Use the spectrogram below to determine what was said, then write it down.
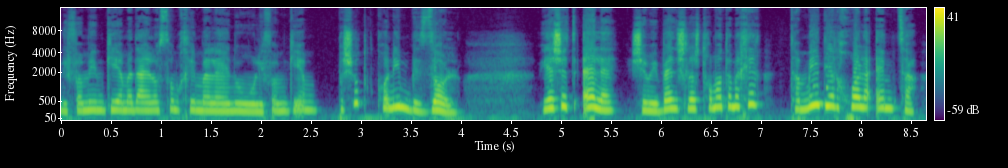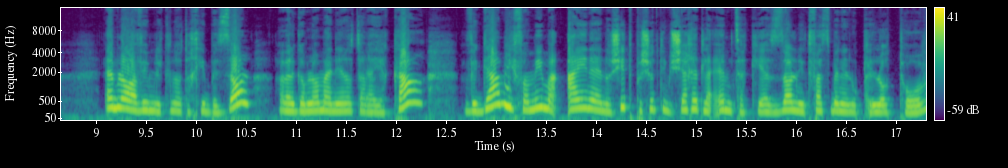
לפעמים כי הם עדיין לא סומכים עלינו, לפעמים כי הם פשוט קונים בזול. יש את אלה שמבין שלושת רמות המחיר תמיד ילכו על האמצע, הם לא אוהבים לקנות הכי בזול, אבל גם לא מעניין אותם היקר, וגם לפעמים העין האנושית פשוט נמשכת לאמצע, כי הזול נתפס בינינו כלא טוב.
